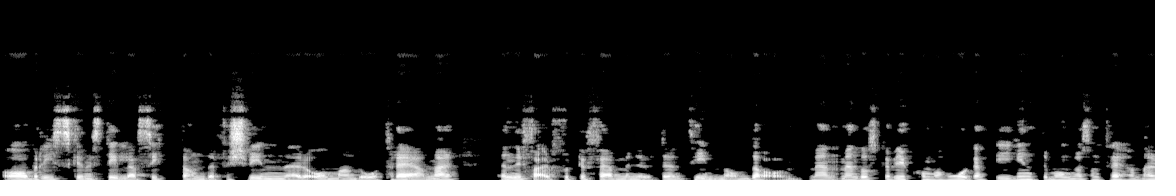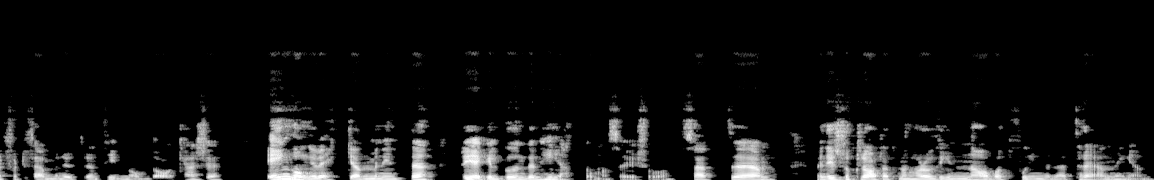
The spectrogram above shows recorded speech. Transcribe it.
av risken med stillasittande försvinner om man då tränar ungefär 45 minuter, en timme om dagen. Men, men då ska vi komma ihåg att det är inte många som tränar 45 minuter, en timme om dagen. Kanske en gång i veckan, men inte regelbundenhet om man säger så. så att, eh, men det är såklart att man har att vinna av att få in den här träningen.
